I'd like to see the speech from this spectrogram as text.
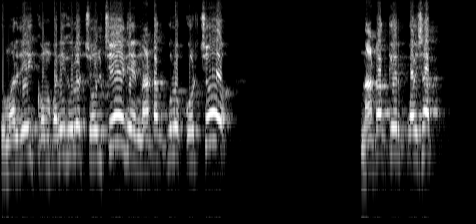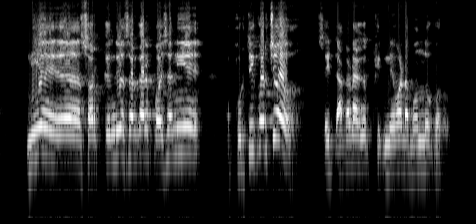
তোমার যে এই কোম্পানিগুলো চলছে, যে নাটকগুলো করছ, নাটকের পয়সা নিয়ে কেন্দ্রীয় সরকারের পয়সা নিয়ে ফুর্তি করছ, সেই টাকাটা আগে ফি- নেওয়াটা বন্ধ করো।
